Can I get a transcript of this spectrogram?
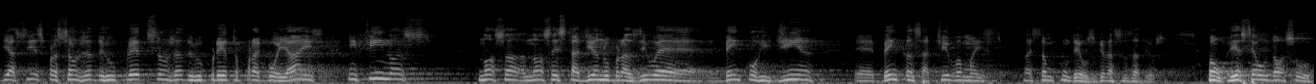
de Assis para São José do Rio Preto, São José do Rio Preto para Goiás. Enfim, nós nossa nossa estadia no Brasil é bem corridinha, é bem cansativa, mas nós estamos com Deus, graças a Deus. Bom, esse é o nosso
